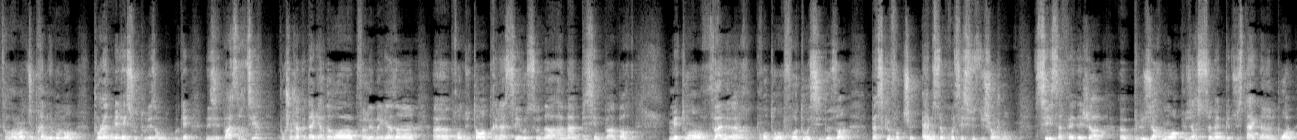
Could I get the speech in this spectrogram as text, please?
Il faut vraiment que tu prennes le moment pour l'admirer sous tous les angles, ok? N'hésite pas à sortir pour changer un peu ta garde-robe, faire les magasins, euh, prendre du temps, te prélasser au sauna, à hammam, piscine, peu importe. Mets-toi en valeur, prends-toi en photo si besoin, parce qu'il faut que tu aimes ce processus du changement. Si ça fait déjà euh, plusieurs mois, plusieurs semaines que tu stagnes à un poids,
